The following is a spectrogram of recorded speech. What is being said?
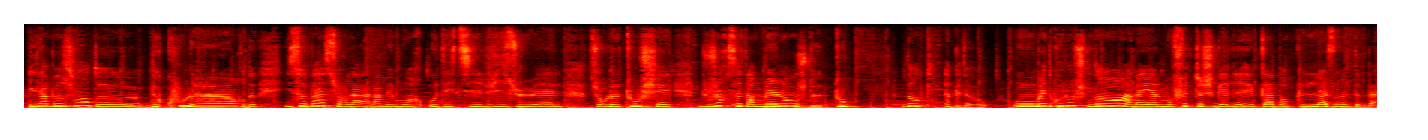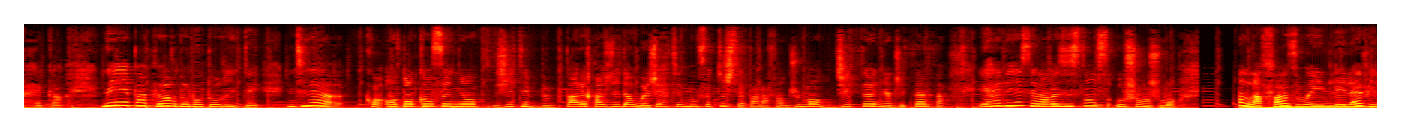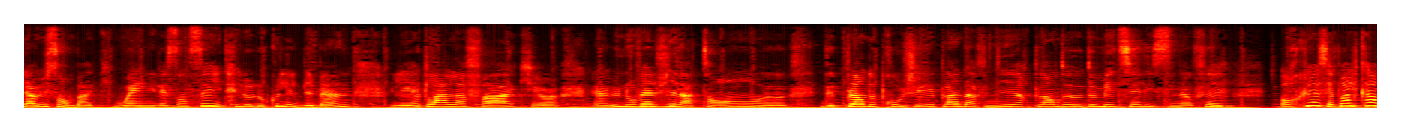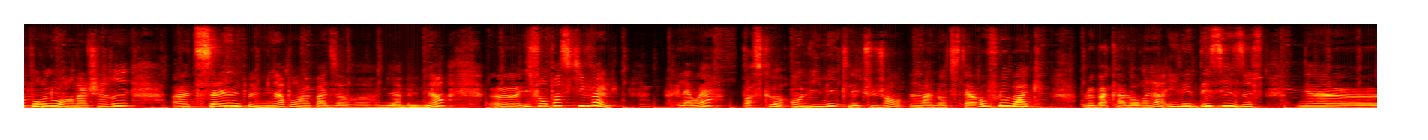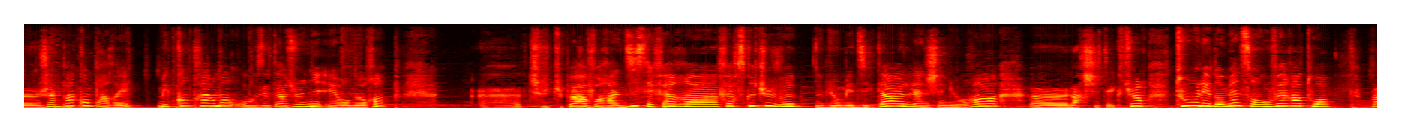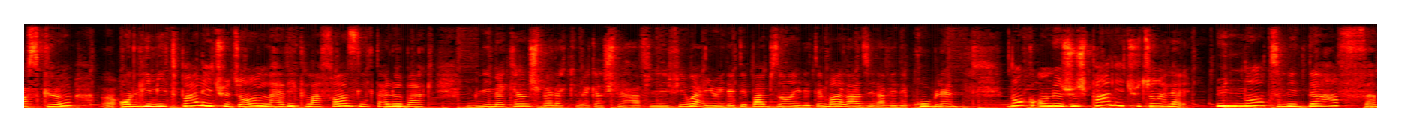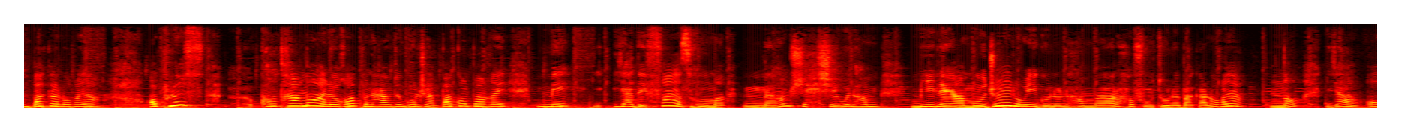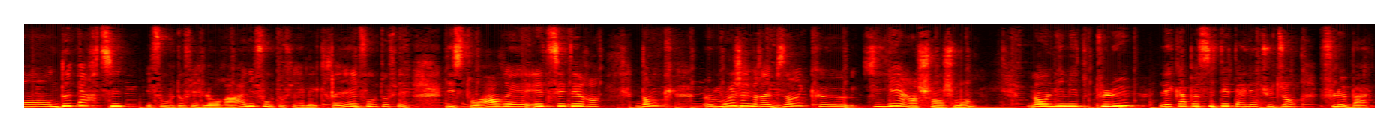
il a besoin de, couleurs, de, il se base sur la mémoire auditive, visuelle, sur le toucher. Du genre, c'est un mélange de tout. دونك ابداو وما تقولوش نو انايا المفتش قال لي هكا دونك لازم نتبع هكا ناي با بور دو لوتوريتي انت ان طون كونسينيونت جيتي بطريقه جديده وواجهتي المفتش سي با لا فان دو موند تجي الثانيه تجي الثالثه اي هذه سي لا ريزيستانس او شونجمون la phase où l'élève il a eu son bac où il est censé يتحلوا كل البيبان اللي يطلع على fac une nouvelle vie l'attend plein de projets plein d'avenir plein de, de métiers اللي يستناو فيه Or que c'est pas le cas pour nous en Algérie, 90% pour ne pas dire 100%, euh, ils font pas ce qu'ils veulent. Parce que on limite l'étudiant la note ouf le bac. Le baccalauréat, il est décisif. Euh, J'aime pas comparer, mais contrairement aux États-Unis et en Europe, euh, tu, peux avoir un 10 et faire, euh, faire ce que tu veux. Le biomédical, l'ingénierat, euh, l'architecture, tous les domaines sont ouverts à toi. Parce que on ne limite pas l'étudiant avec la phase t'as le bac. Il n'était pas bien, il était malade, il avait des problèmes. Donc on ne juge pas l'étudiant une note, les DAF, un baccalauréat. En plus, contrairement à l'Europe, on a de j'aime pas comparer, mais il y a des phases huma ماهمش يحشيو لهم ميلي un module ou يقولوا لهم روحوا فوتوا le baccalauréat. Non, il y a en deux parties. Il faut tout faire l'oral, il faut tout faire l'écrit, il faut tout faire l'histoire, et, etc. Donc, euh, moi j'aimerais bien qu'il y ait un changement, mais on limite plus les capacités de l'étudiant le bac.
